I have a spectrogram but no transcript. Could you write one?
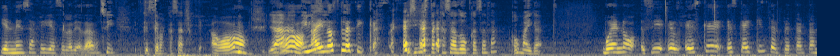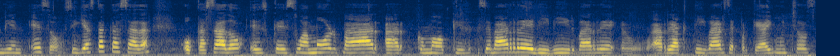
Y el mensaje ya se lo había dado. Sí, que se va a casar. Oh, ya, oh, ahí nos platicas. ¿Y si ya está casado o casada? Oh my God. Bueno, sí, es que, es que hay que interpretar también eso. Si ya está casada o casado, es que su amor va a, como que se va a revivir, va a, a reactivarse, porque hay muchos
